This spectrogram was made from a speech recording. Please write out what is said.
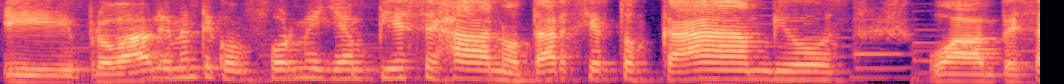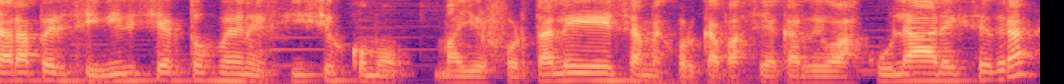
eh, probablemente conforme ya empieces a notar ciertos cambios o a empezar a percibir ciertos beneficios como mayor fortaleza, mejor capacidad cardiovascular, etcétera,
